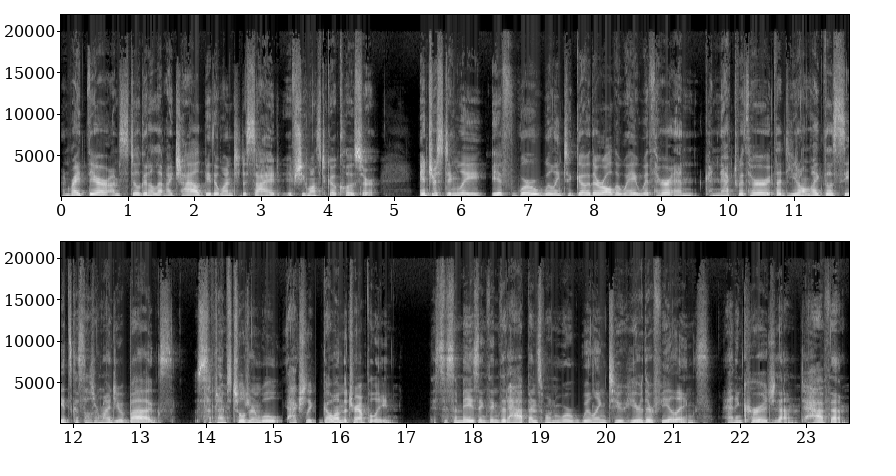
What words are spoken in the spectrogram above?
And right there, I'm still going to let my child be the one to decide if she wants to go closer. Interestingly, if we're willing to go there all the way with her and connect with her, that you don't like those seeds because those remind you of bugs, sometimes children will actually go on the trampoline. It's this amazing thing that happens when we're willing to hear their feelings and encourage them to have them.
